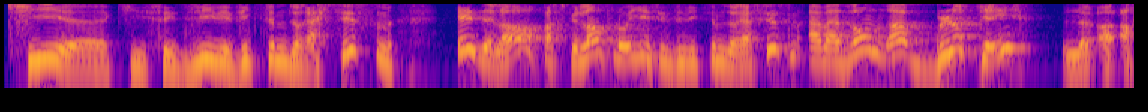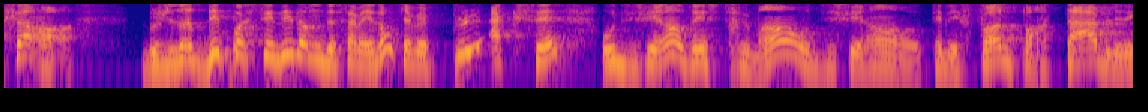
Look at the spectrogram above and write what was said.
qui, euh, qui s'est dit victime de racisme. Et dès lors, parce que l'employé s'est dit victime de racisme, Amazon a bloqué le, fait, je dirais, déposséder l'homme de sa maison qui avait plus accès aux différents instruments, aux différents téléphones portables.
